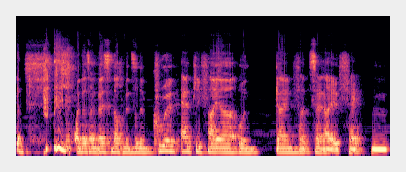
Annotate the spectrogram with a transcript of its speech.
Und das am besten noch mit so einem coolen Amplifier und geilen Verzerrer-Effekten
